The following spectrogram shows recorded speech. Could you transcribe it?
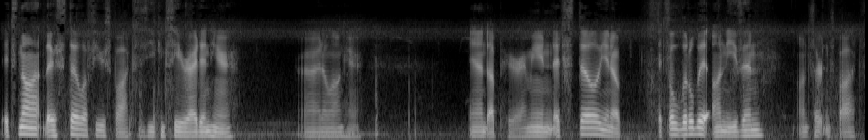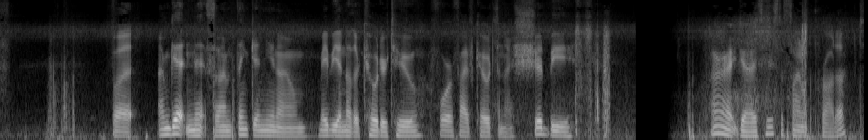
It's not, there's still a few spots, as you can see right in here. Right along here. And up here. I mean, it's still, you know, it's a little bit uneven on certain spots. But I'm getting it, so I'm thinking, you know, maybe another coat or two, four or five coats, and I should be... Alright guys, here's the final product.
